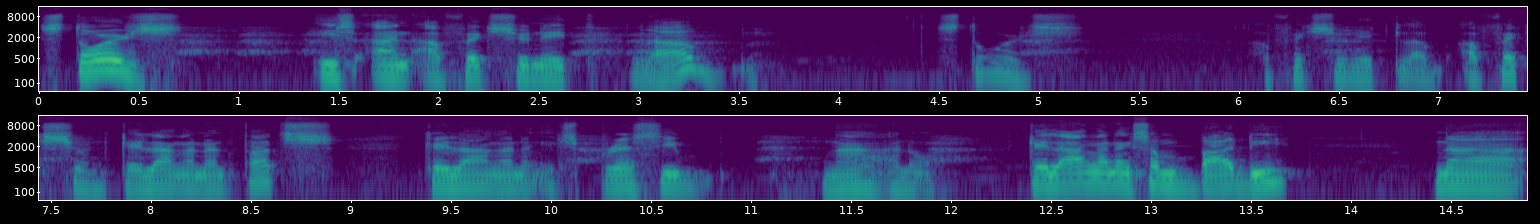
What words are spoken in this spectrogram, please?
Storge is an affectionate love. Storge. Affectionate love. Affection. Kailangan ng touch. Kailangan ng expressive na ano. Kailangan ng somebody na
